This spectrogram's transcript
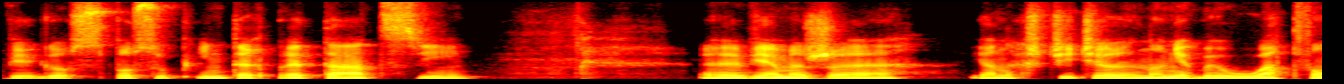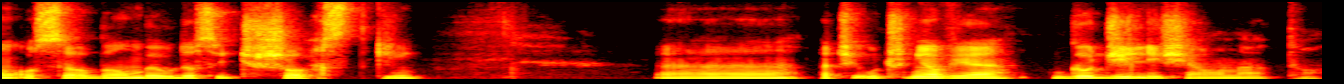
w Jego sposób interpretacji. E, wiemy, że Jan Chrzciciel no, nie był łatwą osobą, był dosyć szorstki, e, a ci uczniowie godzili się na to.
